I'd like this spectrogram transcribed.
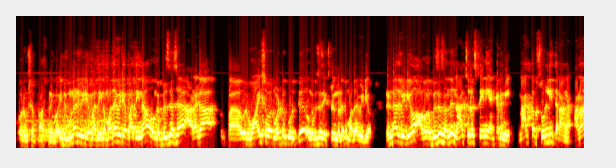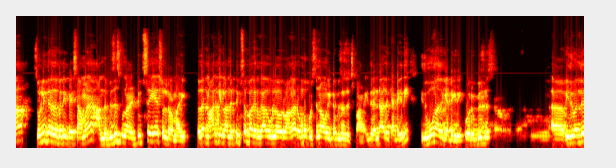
ஒரு நிமிஷம் பாஸ் பண்ணிக்கோ. இதுக்கு முன்னாடி வீடியோ பாத்தீங்கன்னா மொதல் வீடியோ பாத்தீங்கன்னா உங்க பிசினஸ அழகா ஒரு வாய்ஸ் ஓவர் மட்டும் கொடுத்து உங்க பிசினஸ் எக்ஸ்பிளைன் பண்ணது மொதல் வீடியோ ரெண்டாவது வீடியோ அவங்க பிசினஸ் வந்து நேச்சுரல் ட்ரைனிங் அகாடமி மேக்கப் சொல்லி தராங்க. ஆனா சொல்லி தரதை பத்தி பேசாம அந்த பிசினஸ் உண்டான டிப்ஸையே சொல்ற மாதிரி. ஸோ தட் மார்க்கெட்ல அந்த டிப்ஸை பாக்குறதுக்காக உள்ள வருவாங்க. ரொம்ப பிடிச்சிருந்தா அவங்க கிட்ட பிசினஸ் வச்சுப்பாங்க. இது ரெண்டாவது கேட்டகரி இது மூணாவது கேட்டகரி ஒரு பிசினஸ் இது வந்து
